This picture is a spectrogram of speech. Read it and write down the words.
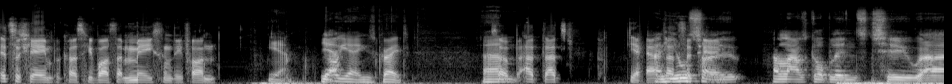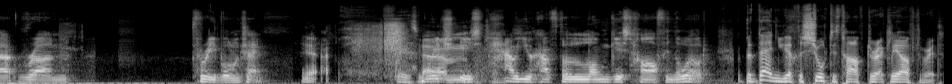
It's a shame because he was amazingly fun. yeah. Yeah. Oh, yeah, he was great. Um, so uh, that's yeah, and that's he a shame. also allows goblins to uh, run three ball and chain, Yeah, seriously. which Um, is how you have the longest half in the world. but then you have the shortest half directly after it.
